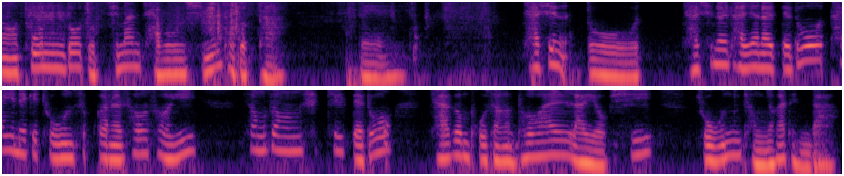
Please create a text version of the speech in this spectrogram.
어, 돈도 좋지만 자부심은 더 좋다. 네. 자신 또 자신을 단련할 때도 타인에게 좋은 습관을 서서히 형성시킬 때도 작은 보상은 더할 나위 없이 좋은 격려가 된다.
